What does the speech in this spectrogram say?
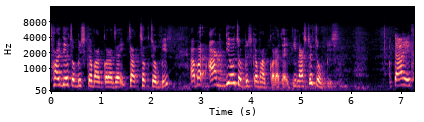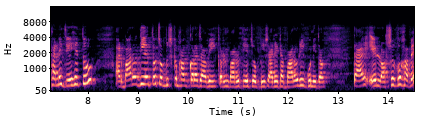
ছয় দিয়ে চব্বিশকে ভাগ করা যায়, চার ছক চব্বিশ, আবার আট দিয়েও চব্বিশকে ভাগ করা যায়, তিন আষ্টে চব্বিশ। তা এখানে যেহেতু আর বারো দিয়ে তো চব্বিশকে ভাগ করা যাবেই, কারণ বারো দিয়ে চব্বিশ আর এটা বারোরই গুণিতক, তাই এর লসগু হবে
